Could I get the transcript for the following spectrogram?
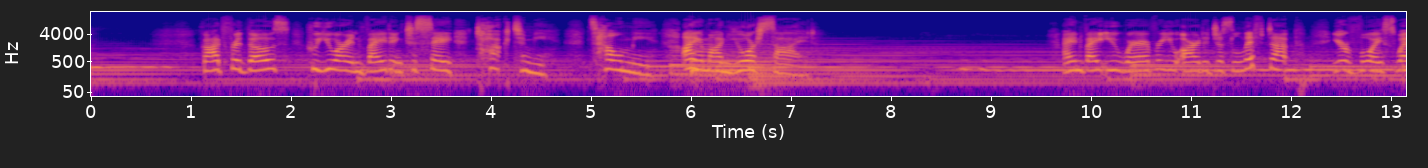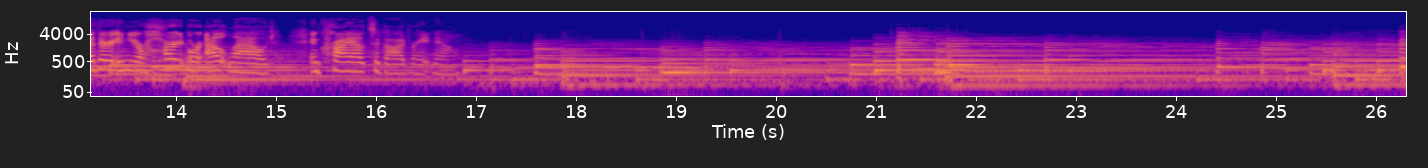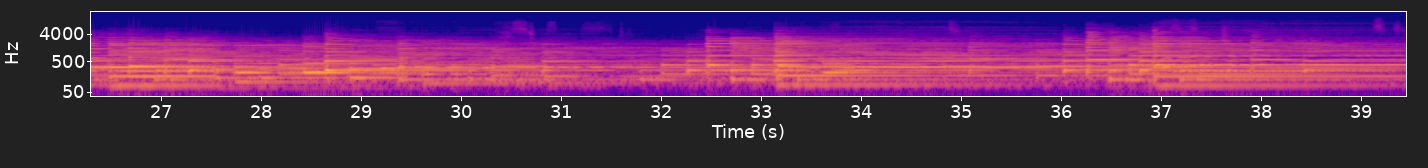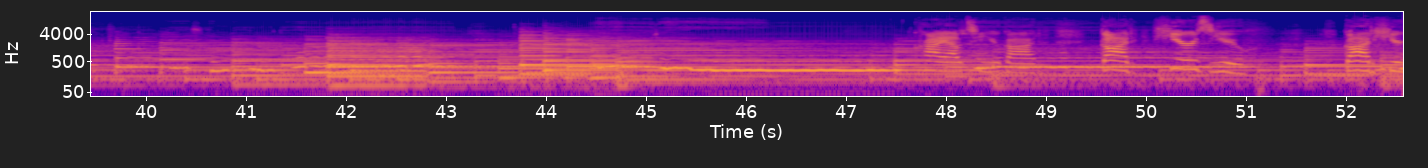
God, for those who you are inviting to say, Talk to me, tell me, I am on your side. I invite you, wherever you are, to just lift up your voice, whether in your heart or out loud, and cry out to God right now.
